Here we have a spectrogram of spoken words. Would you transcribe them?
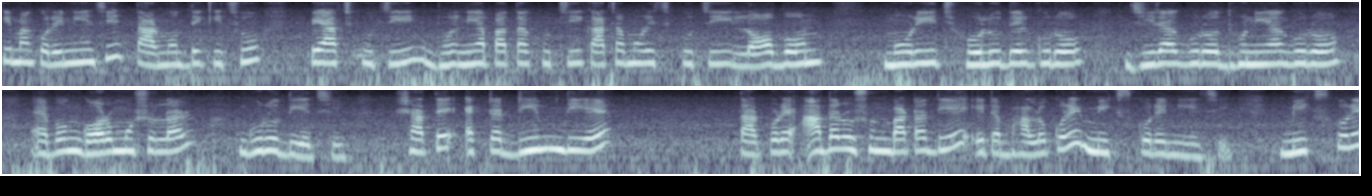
কিমা করে নিয়েছি। তার মধ্যে কিছু পেঁয়াজ কুচি, ধনিয়া পাতা কুচি, কাঁচামরিচ কুচি, লবণ, মরিচ, হলুদের গুঁড়ো, জিরা গুঁড়ো, ধনিয়া গুঁড়ো এবং গরম মশলার গুঁড়ো দিয়েছি। সাথে একটা ডিম দিয়ে, তারপরে আদা, রসুন বাটা দিয়ে এটা ভালো করে মিক্স করে নিয়েছি। মিক্স করে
